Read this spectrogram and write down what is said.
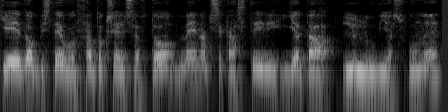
Και εδώ πιστεύω θα το ξέρεις αυτό, με ένα ψεκαστήρι για τα λουλούδια ας πούμε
